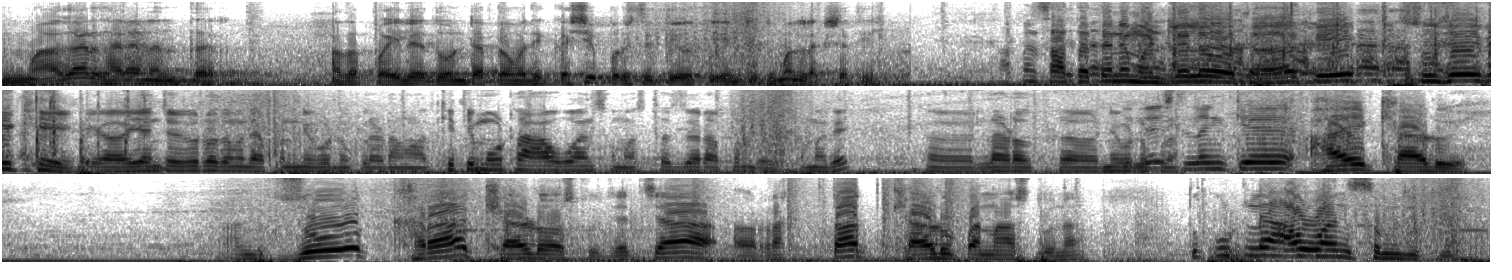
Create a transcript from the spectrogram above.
माघार झाल्यानंतर आता पहिले दोन टप्प्यामध्ये कशी परिस्थिती होती यांची तुम्हाला लक्षात येईल. आपण सातत्याने म्हटलेलं होतं की सुजय विखे यांच्या विरोधामध्ये आपण निवडणूक लढवणार किती मोठं आव्हान समजतं जर आपण भविष्यामध्ये लढवत निवडणूक निलेश लंके हा एक खेळाडू आहे. आणि जो खरा खेळाडू असतो ज्याच्या रक्तात खेळाडूपणा असतो ना तो कुठलं आव्हान समजित नाही.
